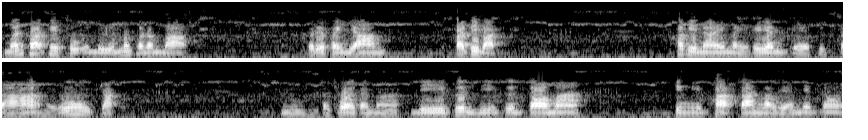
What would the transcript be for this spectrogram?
เหมือนพระพิสุอื่นๆมันก็ลำบาก ก็เลยพยายามปฏิบัติ พระพินัยไม่เรียนเกิดศึกษาให้รู้จัก อืมก็ช่วยกันมา ดีขึ้นดีขึ้นต่อมา จึงมีภาคการเราเรียนนิดน้อย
